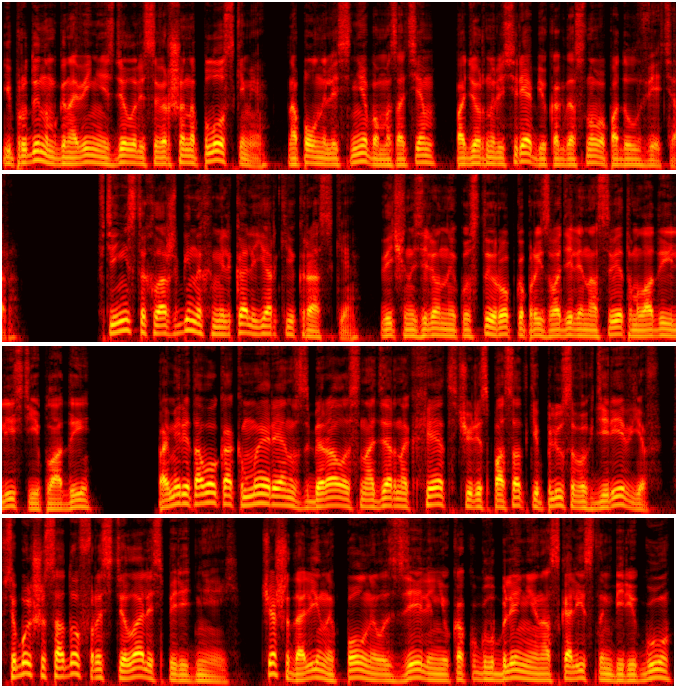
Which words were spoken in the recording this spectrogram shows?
и пруды на мгновение сделали совершенно плоскими, наполнились небом, а затем подернулись рябью, когда снова подул ветер. В тенистых ложбинах мелькали яркие краски. Вечно зеленые кусты робко производили на свет молодые листья и плоды, по мере того, как Мэриан взбиралась на Дернак-Хэт через посадки плюсовых деревьев, все больше садов расстилались перед ней. Чаша долины полнилась зеленью, как углубление на скалистом берегу,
